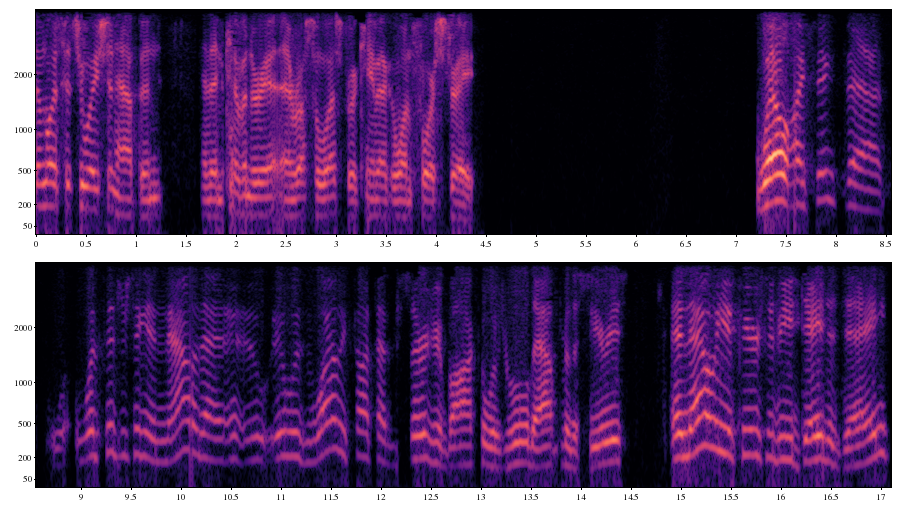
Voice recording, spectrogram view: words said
similar situation happened, and then Kevin Durant and Russell Westbrook came back and won four straight. Well, I think that what's interesting is now that it, it was widely thought that Serge Ibaka was ruled out for the series, and now he appears to be day to day,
